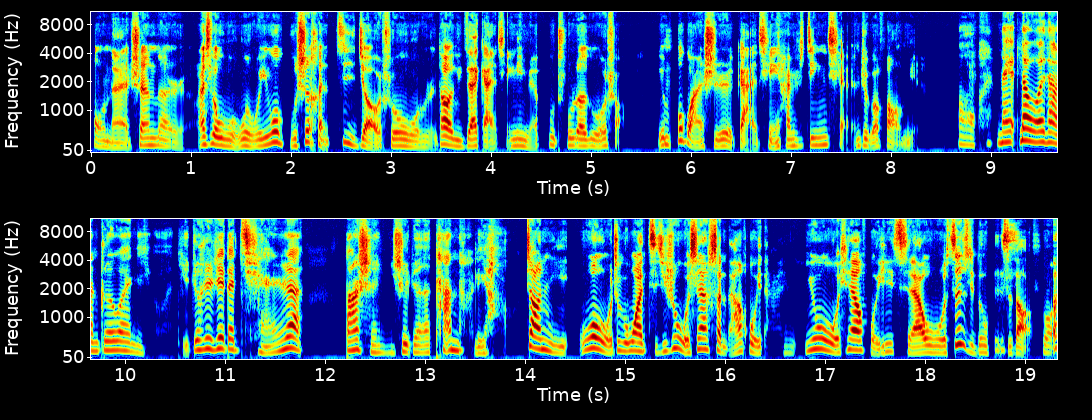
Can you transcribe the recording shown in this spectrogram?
宠男生的人，而且我我我因为不是很计较说我们到底在感情里面付出了多少。就不管是感情还是金钱这个方面，哦，那那我想追问你一个问题，就是这个前任，当时你是觉得他哪里好？像你问我这个问题，其实我现在很难回答你，因为我现在回忆起来，我自己都不知道说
